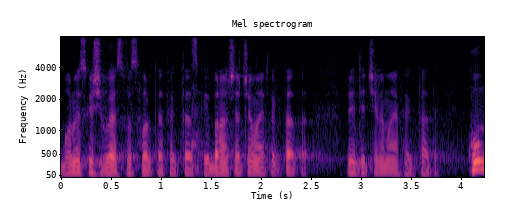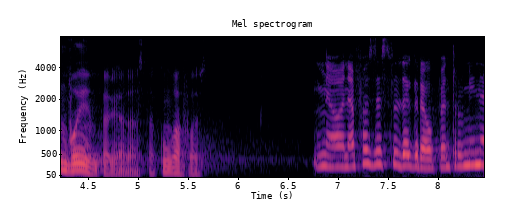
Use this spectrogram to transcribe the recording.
Bănuiesc că și voi ați fost foarte afectați, că e branșa cea mai afectată, printre cele mai afectate. Cum voi în perioada asta? Cum v-a fost? Ne-a fost destul de greu. Pentru mine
